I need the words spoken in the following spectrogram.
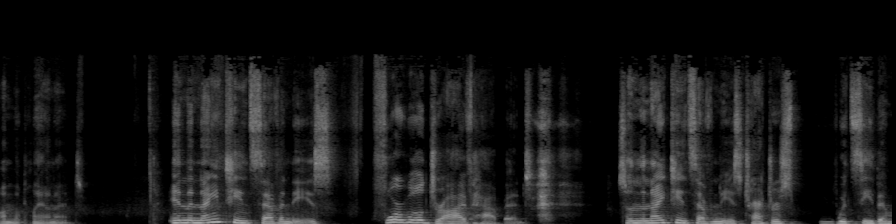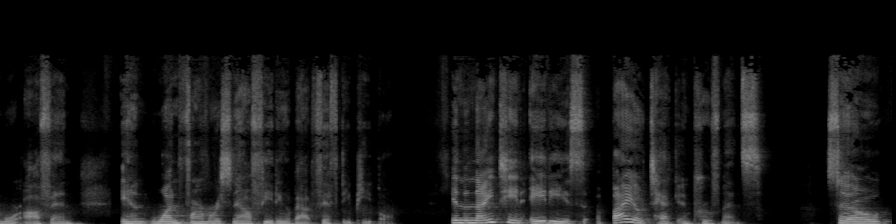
on the planet. In the 1970s, four wheel drive happened. So in the 1970s, tractors would see them more often, and one farmer is now feeding about 50 people. In the 1980s, biotech improvements. So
